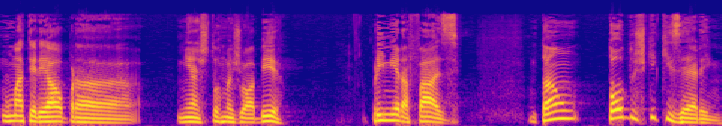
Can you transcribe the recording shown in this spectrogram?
um material para minhas turmas de OAB, primeira fase. Então, todos que quiserem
